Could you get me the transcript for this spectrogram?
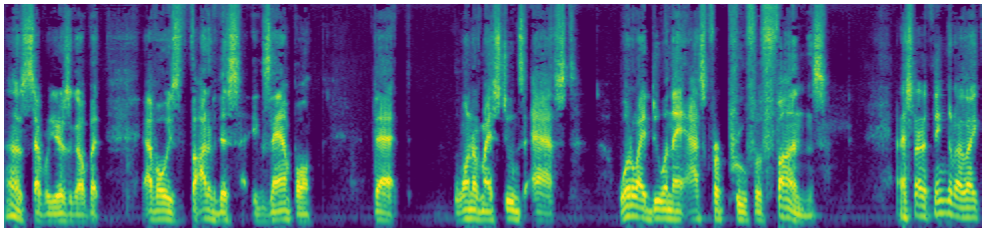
uh, several years ago, but I've always thought of this example that one of my students asked, what do I do when they ask for proof of funds? And I started thinking, I was like,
